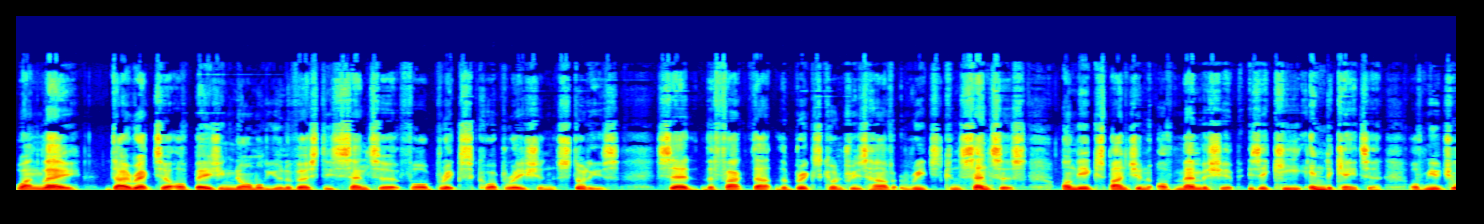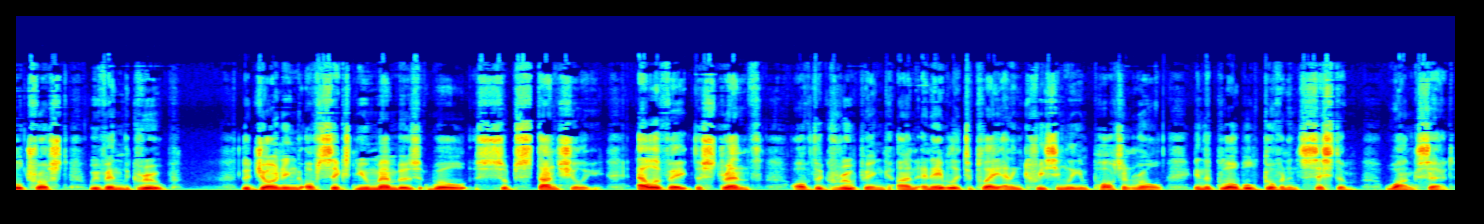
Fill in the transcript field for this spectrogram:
Wang Lei, director of Beijing Normal University's Center for BRICS Cooperation Studies, said the fact that the BRICS countries have reached consensus on the expansion of membership is a key indicator of mutual trust within the group. The joining of six new members will substantially elevate the strength of the grouping and enable it to play an increasingly important role in the global governance system, Wang said.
